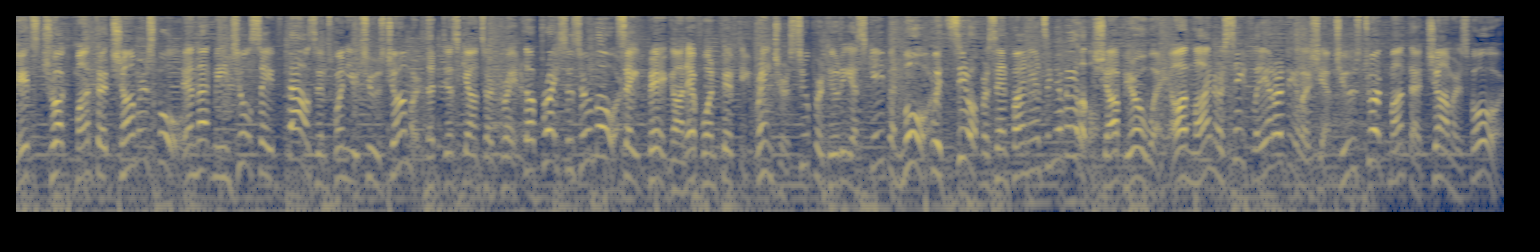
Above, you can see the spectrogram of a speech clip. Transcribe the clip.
It's Truck Month at Chalmers Ford, and that means you'll save thousands when you choose Chalmers. The discounts are greater, the prices are lower. Save big on F 150, Ranger, Super Duty, Escape, and more with 0% financing available. Shop your way online or safely at our dealership. Choose Truck Month at Chalmers Ford.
